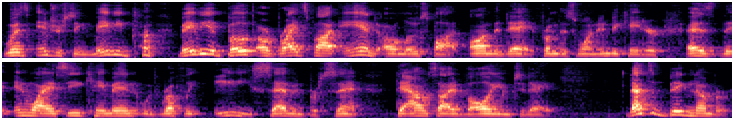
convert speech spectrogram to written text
was interesting. Maybe maybe it both our bright spot and our low spot on the day from this one indicator as the NYSE came in with roughly 87% downside volume today. That's a big number.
